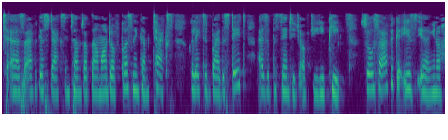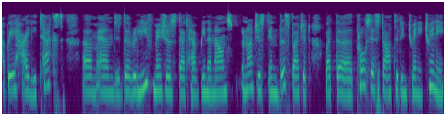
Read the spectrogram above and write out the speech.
t- uh, South Africa stacks in terms of the amount of personal income tax collected by the state as a percentage of GDP. So South Africa is, uh, you know, very highly taxed, um, and the relief measures that have been announced, not just in this budget, but the process started in 2020,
